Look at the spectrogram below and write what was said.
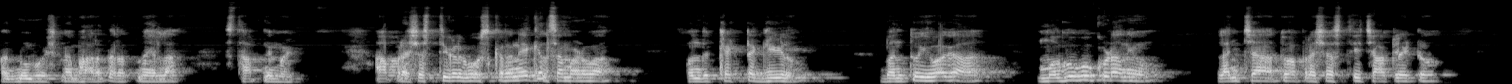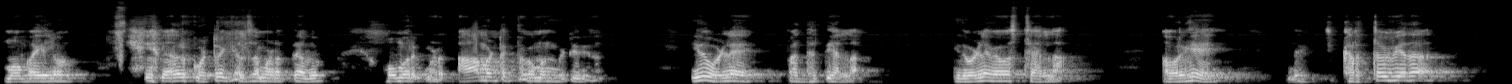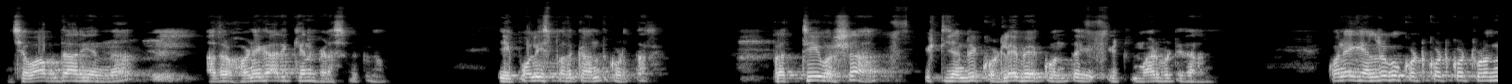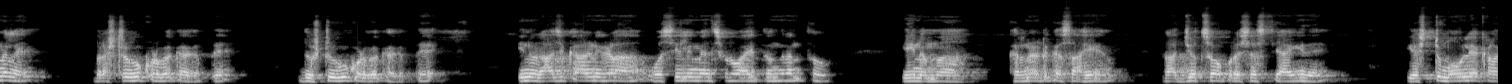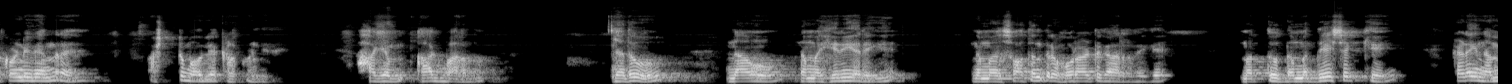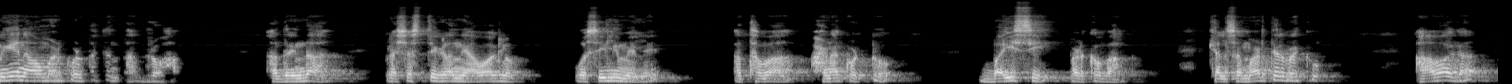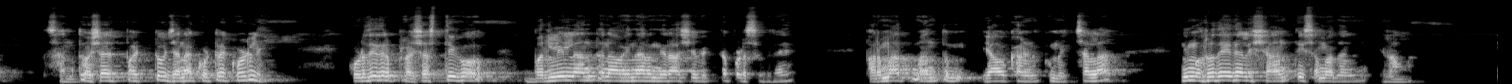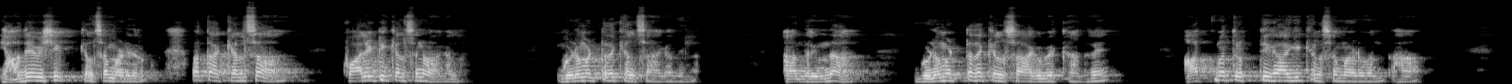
ಪದ್ಮಭೂಷಣ ಭಾರತ ರತ್ನ ಎಲ್ಲ ಸ್ಥಾಪನೆ ಮಾಡಿ. ಆ ಪ್ರಶಸ್ತಿಗಳಿಗೋಸ್ಕರನೇ ಕೆಲಸ ಮಾಡುವ ಒಂದು ಕೆಟ್ಟ ಗೀಳು ಬಂತು. ಇವಾಗ ಮಗುಗೂ ಕೂಡ ನೀವು ಲಂಚ ಅಥವಾ ಪ್ರಶಸ್ತಿ, ಚಾಕ್ಲೇಟು, ಮೊಬೈಲು ಏನಾದರೂ ಕೊಟ್ಟರೆ ಕೆಲಸ ಮಾಡುತ್ತೆ, ಅದು ಹೋಮ್ವರ್ಕ್ ಮಾಡುತ್ತೆ ಆ ಮಟ್ಟಕ್ಕೆ ತಗೊಂಬಂದ್ಬಿಟ್ಟಿದ್ದೀರ. ಇದು ಒಳ್ಳೆ ಪದ್ಧತಿ ಅಲ್ಲ. ಇದು ಒಳ್ಳೆ ವ್ಯವಸ್ಥೆ ಅಲ್ಲ. ಅವ್ರಿಗೆ ಕರ್ತವ್ಯದ ಜವಾಬ್ದಾರಿಯನ್ನ ಅದರ ಹೊಣೆಗಾರಿಕೆಯನ್ನು ಬೆಳೆಸ್ಬೇಕು ನಾವು. ಈ ಪೊಲೀಸ್ ಪದಕ ಅಂತ ಕೊಡ್ತಾರೆ. ಪ್ರತಿ ವರ್ಷ ಇಷ್ಟು ಜನರಿಗೆ ಕೊಡಲೇಬೇಕು ಅಂತ ಇಟ್ ಮಾಡ್ಬಿಟ್ಟಿದಾರ ಕೊನೆಗೆ ಎಲ್ರಿಗೂ ಕೊಟ್ಟು ಕೊಟ್ಟು ಕೊಟ್ಟು ಉಳಿದ್ಮೇಲೆ ಭ್ರಷ್ಟರಿಗೂ ಕೊಡಬೇಕಾಗತ್ತೆ, ದುಷ್ಟರಿಗೂ ಕೊಡಬೇಕಾಗತ್ತೆ. ಇನ್ನು ರಾಜಕಾರಣಿಗಳ ವಸೀಲಿ ಮೇಲೆ ಶುರುವಾಯಿತು ಅಂದ್ರಂತೂ ಈ ನಮ್ಮ ಕರ್ನಾಟಕ ಸಾಹಿ ರಾಜ್ಯೋತ್ಸವ ಪ್ರಶಸ್ತಿ ಆಗಿದೆ. ಎಷ್ಟು ಮೌಲ್ಯ ಕಳ್ಕೊಂಡಿದೆ ಅಂದ್ರೆ ಅಷ್ಟು ಮೌಲ್ಯ ಕಳ್ಕೊಂಡಿದೆ. ಹಾಗೆ ಆಗಬಾರದು. ಅದು ನಾವು ನಮ್ಮ ಹಿರಿಯರಿಗೆ, ನಮ್ಮ ಸ್ವಾತಂತ್ರ್ಯ ಹೋರಾಟಗಾರರಿಗೆ ಮತ್ತು ನಮ್ಮ ದೇಶಕ್ಕೆ ಕಡೆಗೆ ನಮಗೆ ನಾವು ಮಾಡ್ಕೊಳ್ತಕ್ಕಂತಹ ದ್ರೋಹ. ಅದರಿಂದ ಪ್ರಶಸ್ತಿಗಳನ್ನು ಯಾವಾಗಲೂ ವಸೀಲಿ ಮೇಲೆ ಅಥವಾ ಹಣ ಕೊಟ್ಟು ಬಯಸಿ ಪಡ್ಕೋಬಾರ್ದು. ಕೆಲಸ ಮಾಡ್ತಿರಬೇಕು. ಆವಾಗ ಸಂತೋಷ ಪಟ್ಟು ಜನ ಕೊಟ್ಟರೆ ಕೊಡಲಿ. ಕೊಡದಿದ್ರೆ ಪ್ರಶಸ್ತಿಗೂ ಬರಲಿಲ್ಲ ಅಂತ ನಾವು ಏನಾರು ನಿರಾಶೆ ವ್ಯಕ್ತಪಡಿಸಿದ್ರೆ ಪರಮಾತ್ಮ ಅಂತೂ ಯಾವ ಕಾರಣಕ್ಕೂ ಮೆಚ್ಚಲ್ಲ. ನಿಮ್ಮ ಹೃದಯದಲ್ಲಿ ಶಾಂತಿ ಸಮಾಧಾನ ಇರಲ್ಲ. ಯಾವುದೇ ವಿಷಯಕ್ಕೆ ಕೆಲಸ ಮಾಡಿದ್ರು. ಮತ್ತು ಆ ಕೆಲಸ ಕ್ವಾಲಿಟಿ ಕೆಲಸನೂ ಆಗಲ್ಲ. ಗುಣಮಟ್ಟದ ಕೆಲಸ ಆಗೋದಿಲ್ಲ. ಆದ್ರಿಂದ ಗುಣಮಟ್ಟದ ಕೆಲಸ ಆಗಬೇಕಾದ್ರೆ ಆತ್ಮತೃಪ್ತಿಗಾಗಿ ಕೆಲಸ ಮಾಡುವಂತಹ,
